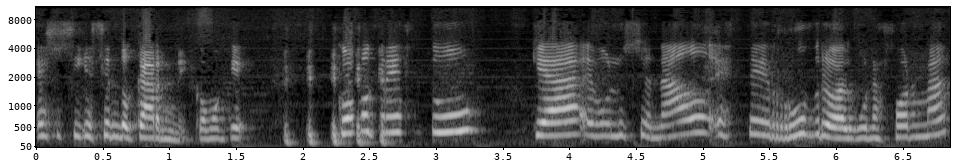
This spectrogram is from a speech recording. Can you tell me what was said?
eso sigue siendo carne. Como que, ¿cómo crees tú que ha evolucionado este rubro de alguna forma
